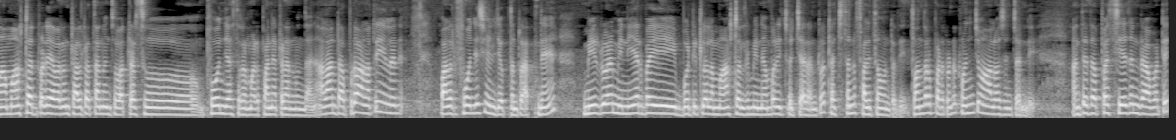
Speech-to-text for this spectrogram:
మా మాస్టర్ కూడా ఎవరైనా కలకత్తా నుంచి వర్కర్స్ ఫోన్ చేస్తారనమాట పని ఎక్కడన్నా ఉందా అని. అలాంటప్పుడు అలాంటి వీళ్ళని వాళ్ళకి ఫోన్ చేసి వీళ్ళు చెప్తుంటారు. అట్నే మీరు కూడా మీ నియర్ బై బొటిక్లలో మాస్టర్లు మీ నెంబర్ ఇచ్చి వచ్చారంటో ఖచ్చితంగా ఫలితం ఉంటుంది. తొందరపడకుండా కొంచెం ఆలోచించండి. అంతే తప్ప సీజన్ కాబట్టి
